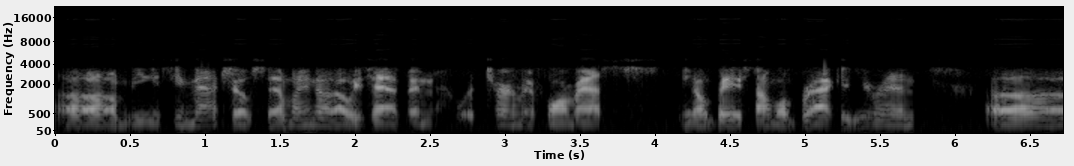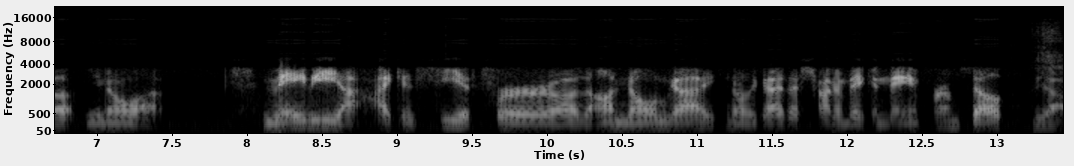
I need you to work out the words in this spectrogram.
Um, you can see matchups that might not always happen with tournament formats, you know, based on what bracket you're in. Uh, you know, maybe I, I can see it for uh, the unknown guy, you know, the guy that's trying to make a name for himself. Yeah.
